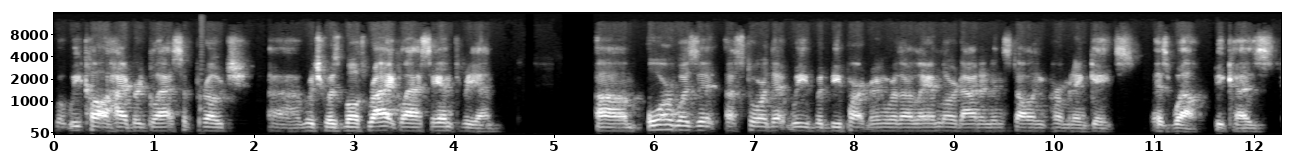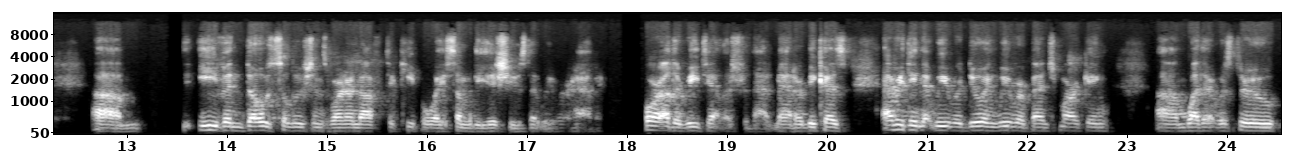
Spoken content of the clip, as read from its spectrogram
what we call a hybrid glass approach, uh, which was both Riot Glass and 3M? Um, or was it a store that we would be partnering with our landlord on and installing permanent gates as well? Because um, even those solutions weren't enough to keep away some of the issues that we were having or other retailers for that matter because everything that we were doing we were benchmarking um, whether it was through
